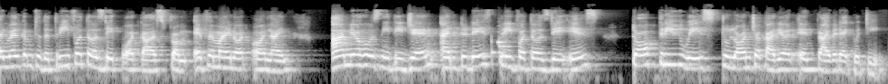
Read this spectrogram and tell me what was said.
and welcome to the 3 for Thursday podcast from FMI.online. I'm your host, Neeti Jain, and today's 3 for Thursday is Top 3 Ways to Launch a Career in Private Equity.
